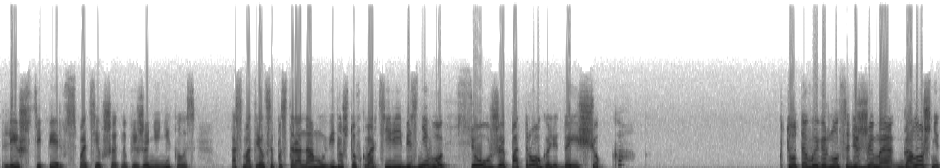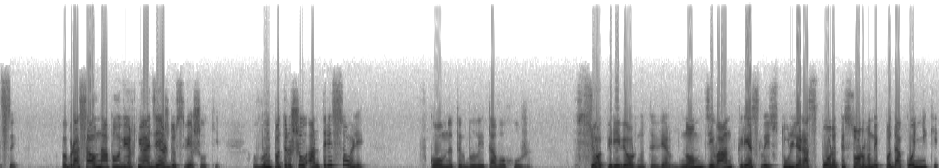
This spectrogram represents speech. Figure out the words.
Лишь теперь, вспотевший от напряжения Николас, осмотрелся по сторонам и увидел, что в квартире и без него все уже потрогали. Да еще как! Кто-то вывернул содержимое галошницы, побросал на пол верхнюю одежду с вешалки, выпотрошил антресоли. В комнатах было и того хуже. Все перевернуто вверх дном, диван, кресло и стулья распороты, сорваны подоконники,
